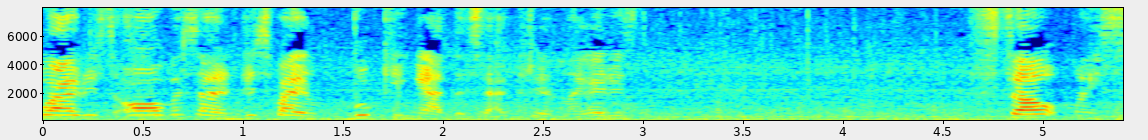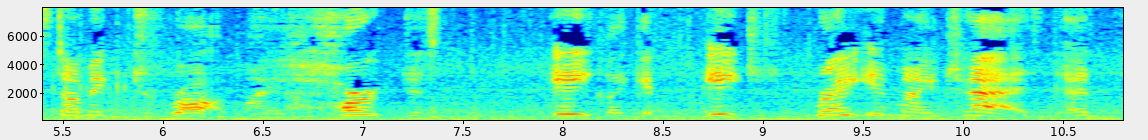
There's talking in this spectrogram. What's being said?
where I just all of a sudden, just by looking at the section, like I just felt my stomach drop, my heart just ache, like it ached just right in my chest, and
